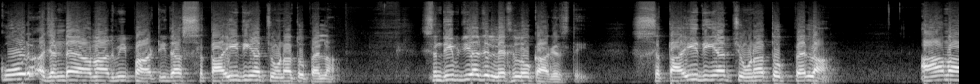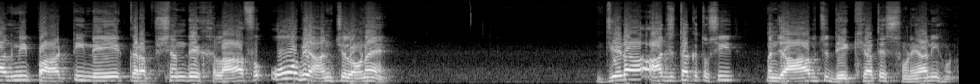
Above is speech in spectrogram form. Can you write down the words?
ਕੋਰ ਏਜੰਡਾ ਹੈ ਆਮ ਆਦਮੀ ਪਾਰਟੀ ਦਾ 27 ਦੀਆਂ ਚੋਣਾਂ ਤੋਂ ਪਹਿਲਾਂ, ਸੰਦੀਪ ਜੀ ਅੱਜ ਲਿਖ ਲਓ ਕਾਗਜ਼ ਤੇ 27 ਦੀਆਂ ਚੋਣਾਂ ਤੋਂ ਪਹਿਲਾਂ ਆਮ ਆਦਮੀ ਪਾਰਟੀ ਨੇ ਕਰਪਸ਼ਨ ਦੇ ਖਿਲਾਫ ਉਹ ਅਭਿਆਨ ਚਲਾਉਣਾ ਹੈ, ਜਿਹੜਾ ਅੱਜ ਤੱਕ ਤੁਸੀਂ ਪੰਜਾਬ 'ਚ ਦੇਖਿਆ ਤੇ ਸੁਣਿਆ ਨਹੀਂ ਹੋਣਾ।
